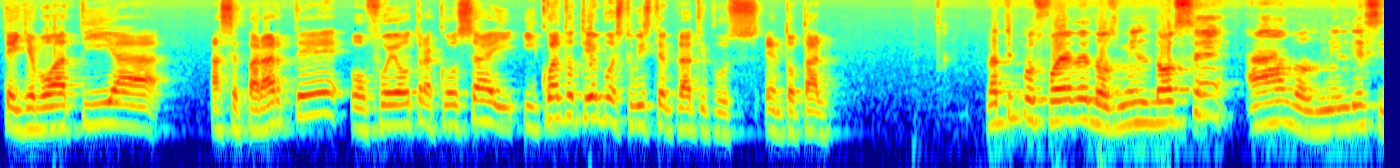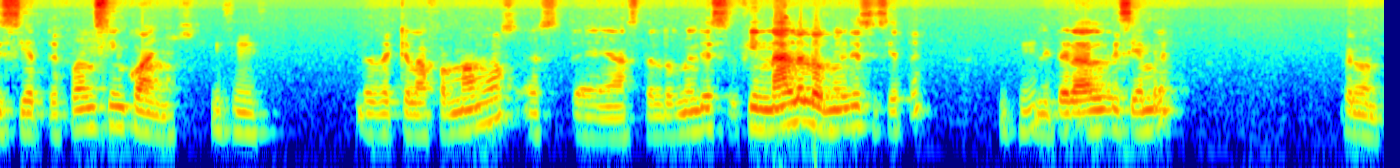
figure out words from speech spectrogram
te llevó a ti a, separarte o fue otra cosa? ¿Y, cuánto tiempo estuviste en Platypus en total? Platypus fue de 2012 a 2017, fueron cinco años. Desde que la formamos este, hasta el 2010, final del 2017, literal diciembre. Perdón.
